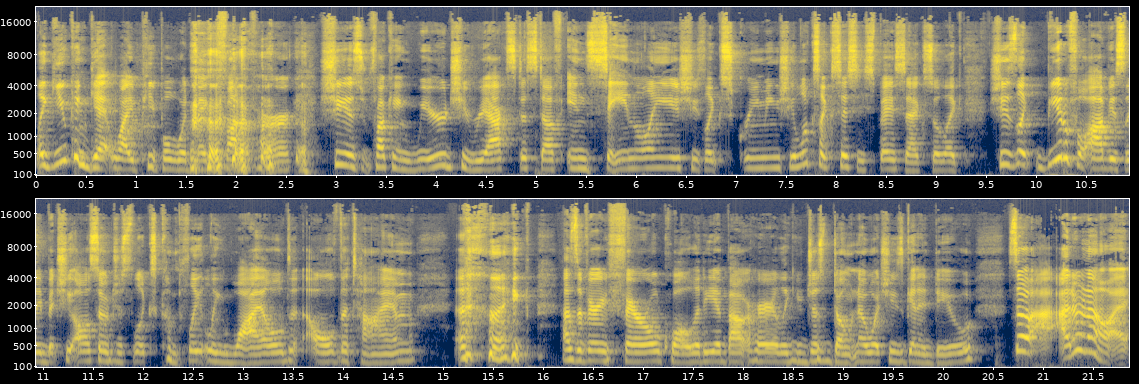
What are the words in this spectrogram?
Like you can get why people would make fun of her. She is fucking weird. She reacts to stuff insanely. She's like screaming. She looks like Sissy Spacek. So like she's like beautiful obviously, but she also just looks completely wild all the time. like has a very feral quality about her. Like you just don't know what she's going to do. So I, I don't know. I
